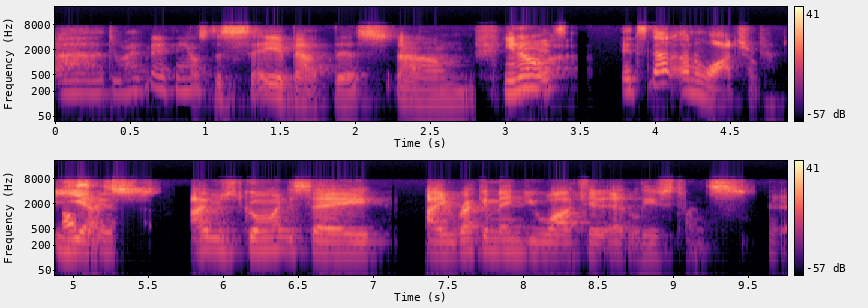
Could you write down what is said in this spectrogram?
uh, do I have anything else to say about this? Um, you know, it's, it's not unwatchable. I'll yes, I was going to say I recommend you watch it at least once. Yeah.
